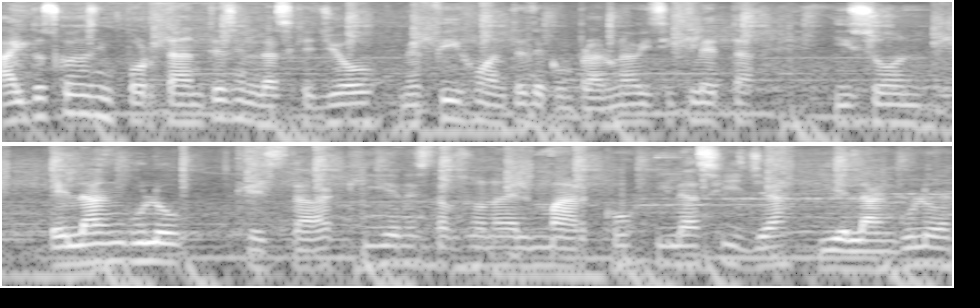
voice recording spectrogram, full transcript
Hay dos cosas importantes en las que yo me fijo antes de comprar una bicicleta y son el ángulo que está aquí en esta zona del marco y la silla y el ángulo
